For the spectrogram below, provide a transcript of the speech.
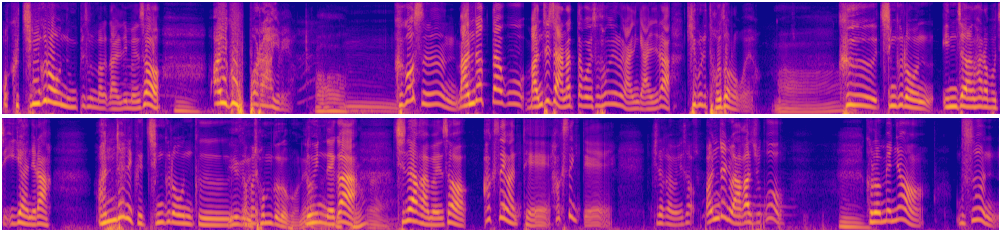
막 그 징그러운 눈빛을 막 날리면서 음. 아이고 이뻐라 이래요. 어. 음. 그것은 만졌다고 만지지 않았다고 해서 성희롱이 아닌 게 아니라 기분이 더 더러워요. 아. 그 징그러운 인자한 할아버지 이게 아니라 완전히 그 징그러운 그이 얘기는 처음 들어보네. 노인네가 그렇죠? 네. 지나가면서 학생한테 학생 때 지나가면서 완전히 와가지고 음. 그러면요 무슨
